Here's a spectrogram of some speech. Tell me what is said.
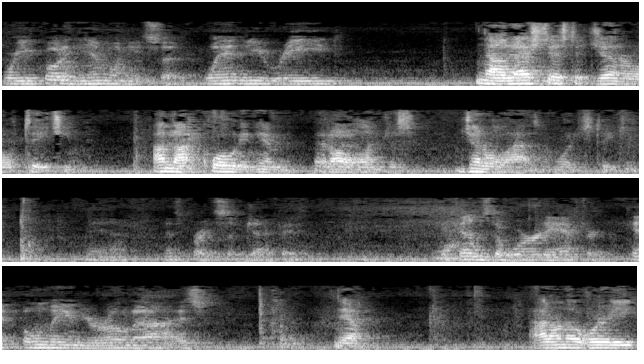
were you quoting him when you said, when you read, No, that's just a general teaching. I'm not quoting him at all. I'm just generalizing what he's teaching. yeah, that's pretty subjective. Becomes the word after, only in your own eyes. Yeah. I don't know where he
